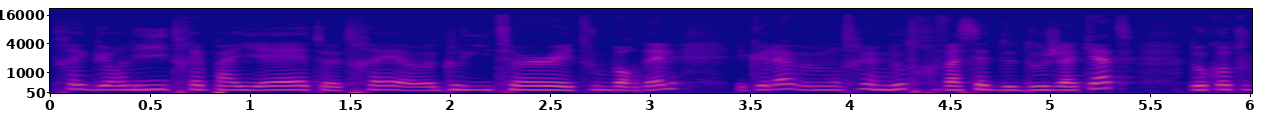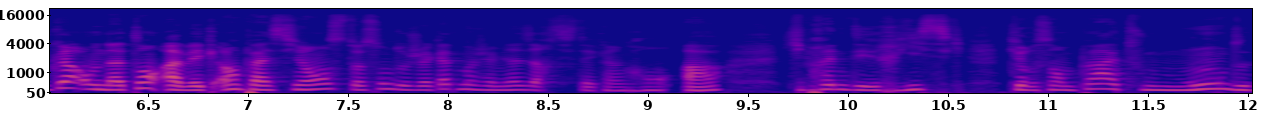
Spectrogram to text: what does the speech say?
très girly, très paillette, très euh, glitter et tout le bordel, et que là, elle veut montrer une autre facette de Doja Cat. Donc en tout cas, on attend avec impatience. De toute façon, Doja Cat, moi j'aime bien les artistes avec un grand A, qui prennent des risques, qui ressemblent pas à tout le monde.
